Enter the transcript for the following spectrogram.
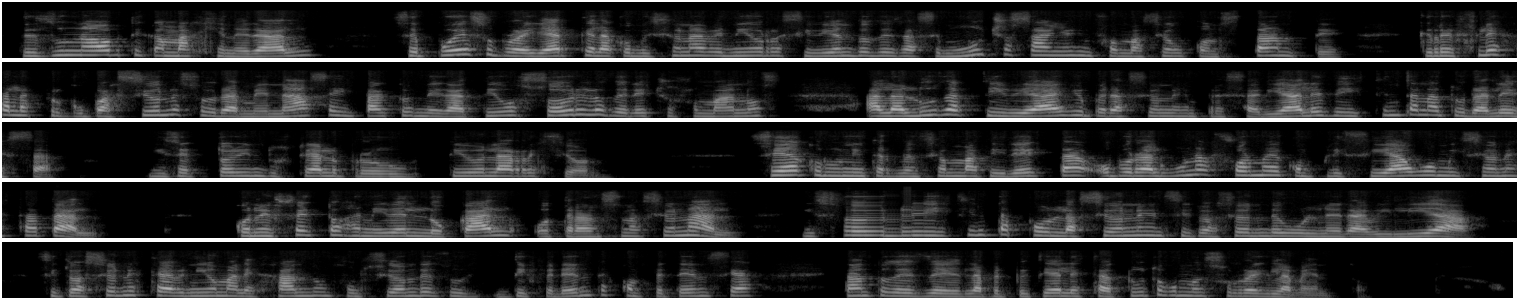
Desde una óptica más general, se puede subrayar que la Comisión ha venido recibiendo desde hace muchos años información constante que refleja las preocupaciones sobre amenazas e impactos negativos sobre los derechos humanos a la luz de actividades y operaciones empresariales de distinta naturaleza y sector industrial o productivo en la región, sea con una intervención más directa o por alguna forma de complicidad u omisión estatal, con efectos a nivel local o transnacional, y sobre distintas poblaciones en situación de vulnerabilidad, situaciones que ha venido manejando en función de sus diferentes competencias, tanto desde la perspectiva del estatuto como de su reglamento.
